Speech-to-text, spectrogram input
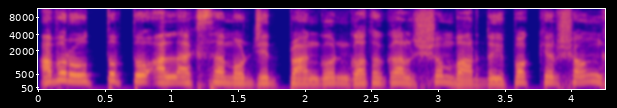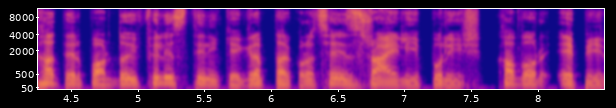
আবার উত্তপ্ত আল আকসা মসজিদ প্রাঙ্গণ গতকাল সোমবার দুই পক্ষের সংঘাতের পর দুই ফিলিস্তিনিকে গ্রেপ্তার করেছে ইসরায়েলি পুলিশ, খবর এপির।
